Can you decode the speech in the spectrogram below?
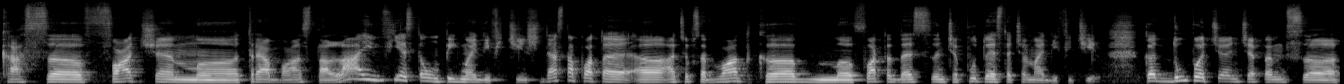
ca să facem uh, treaba asta live este un pic mai dificil și de asta poate uh, ați observat că foarte des începutul este cel mai dificil. Că după ce începem să,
